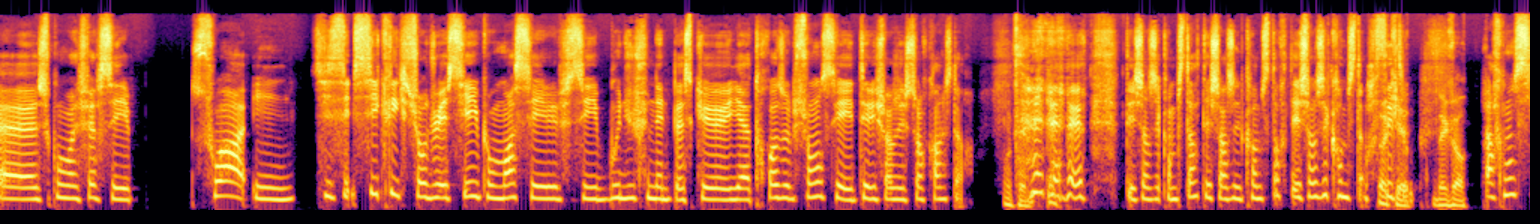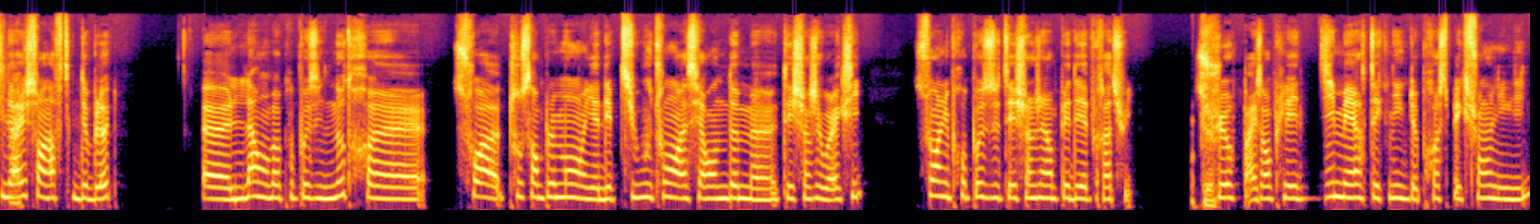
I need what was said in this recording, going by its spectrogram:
Euh, ce qu'on va faire, c'est soit, et si, si, s'il clique sur du SIA, pour moi, c'est, c'est bout du funnel parce qu'il y a trois options, c'est télécharger sur Chrome Store. Ok. télécharger Chrome Store, télécharger Chrome Store, télécharger Chrome Store, c'est tout. D'accord. Par contre, s'il arrive sur un article de blog, euh, là, on va proposer une autre, euh, soit tout simplement, il y a des petits boutons assez random euh, télécharger Walaxy, soit on lui propose de télécharger un PDF gratuit sur, par exemple, les 10 meilleures techniques de prospection LinkedIn.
